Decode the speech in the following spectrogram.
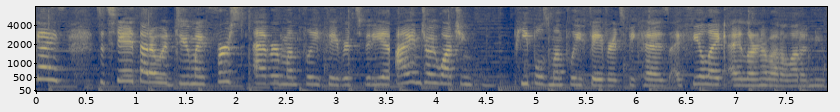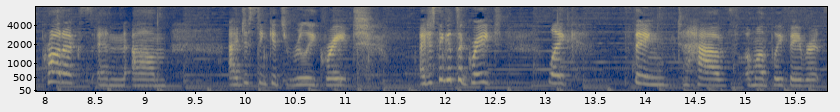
guys! So today I thought I would do my first ever monthly favorites video. I enjoy watching people's monthly favorites because I feel like I learn about a lot of new products and um, I just think it's really great. I just think it's a great like thing to have a monthly favorites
